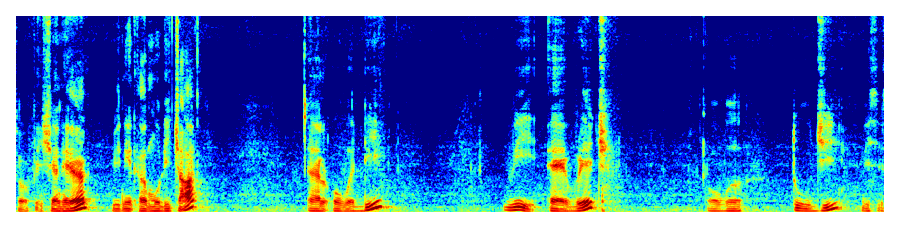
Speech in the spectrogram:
So friction here. We need a moody chart. L over d v average over 2g this is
